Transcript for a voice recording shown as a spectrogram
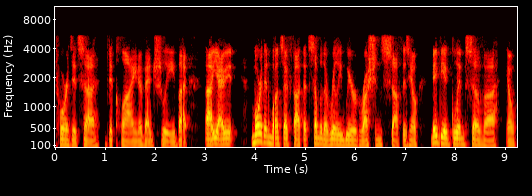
towards its uh, decline eventually. But uh, yeah, I mean more than once I've thought that some of the really weird Russian stuff is you know maybe a glimpse of uh, you know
